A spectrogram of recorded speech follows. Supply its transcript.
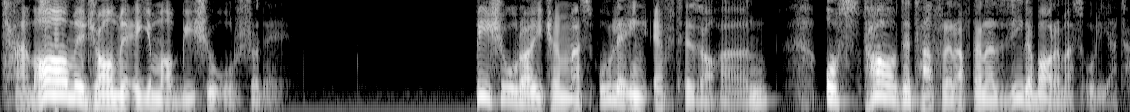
تمام جامعه ما بیشعور شده. بیشورایی که مسئول این افتضاحن استاد تفره رفتن از زیر بار مسئولیتن.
